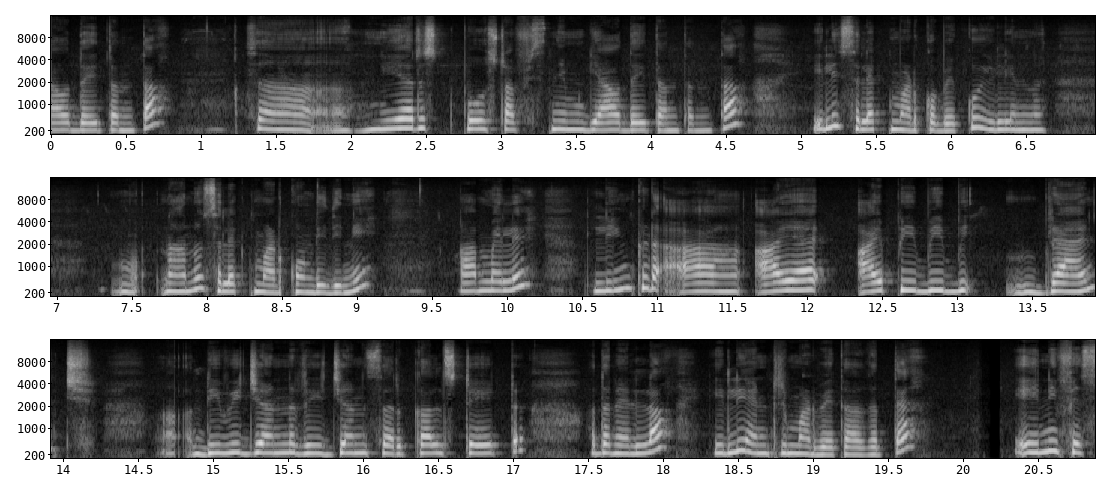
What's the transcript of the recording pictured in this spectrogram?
ಯಾವುದೈತಂತ, ಸ ನಿಯರೆಸ್ಟ್ ಪೋಸ್ಟ್ ಆಫೀಸ್ ನಿಮ್ಗೆ ಯಾವುದೈತಂತಂತ ಇಲ್ಲಿ ಸೆಲೆಕ್ಟ್ ಮಾಡ್ಕೋಬೇಕು. ಇಲ್ಲಿ ನಾನು ಸೆಲೆಕ್ಟ್ ಮಾಡ್ಕೊಂಡಿದ್ದೀನಿ. ಆಮೇಲೆ linked I I P B B branch division, region, circle, state, ಅದನ್ನೆಲ್ಲ ಇಲ್ಲಿ ಎಂಟ್ರಿ ಮಾಡಬೇಕಾಗತ್ತೆ. ಎನಿ ಫೆಸ್,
